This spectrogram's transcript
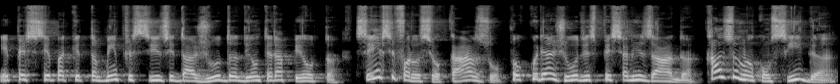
e perceba que também precise da ajuda de um terapeuta. Se esse for o seu caso, procure ajuda especializada. Caso não consiga,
